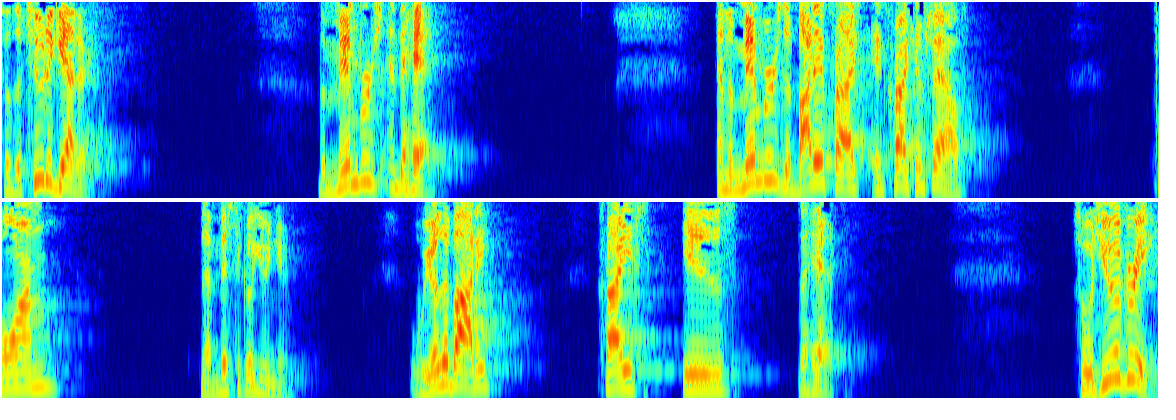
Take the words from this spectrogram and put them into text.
So the two together, the members and the head, and the members, the body of Christ and Christ himself, form that mystical union. We are the body. Christ is the head. So would you agree?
